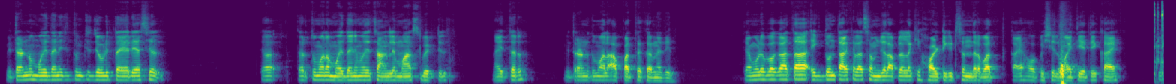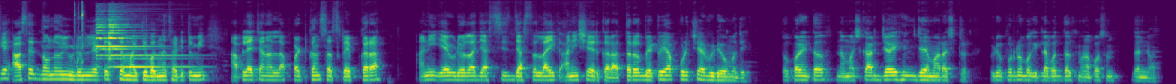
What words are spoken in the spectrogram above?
मित्रांनो मैदानीची तुमची जेवढी तयारी असेल त्या तर तुम्हाला मैदानीमध्ये चांगले मार्क्स भेटतील. नाहीतर मित्रांनो तुम्हाला अपात्र करण्यात येईल. त्यामुळे बघा आता एक दोन तारखेला समजेल आपल्याला की हॉल तिकीट संदर्भात काय ऑफिशियल माहिती येते काय ठीक आहे? असेच नवनवीन व्हिडिओ लेटेस्ट माहिती बघण्यासाठी तुम्ही आपल्या चॅनलला पटकन सबस्क्राईब करा आणि या व्हिडिओला जास्तीत जास्त लाईक आणि शेअर करा. तर भेटूया पुढच्या व्हिडिओमध्ये. तोपर्यंत नमस्कार. जय हिंद जय महाराष्ट्र. व्हिडिओ पूर्ण बघितल्याबद्दल मनापासून धन्यवाद.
